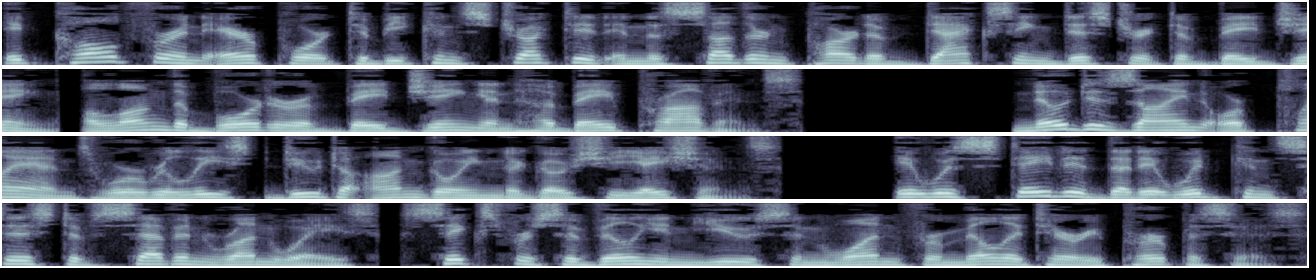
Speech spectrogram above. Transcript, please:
It called for an airport to be constructed in the southern part of Daxing district of Beijing, along the border of Beijing and Hebei province. No design or plans were released due to ongoing negotiations. It was stated that it would consist of seven runways, six for civilian use and one for military purposes.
